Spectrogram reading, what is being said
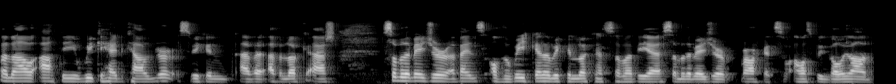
now at the week ahead calendar so we can have a, have a look at some of the major events of the week and then we can look at some of the uh, some of the major markets and what's been going on.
